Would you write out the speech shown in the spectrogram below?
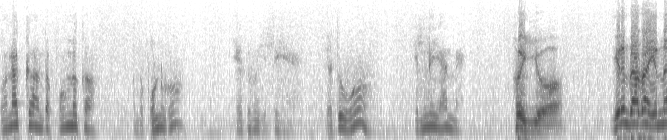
உனக்கு அந்த பொண்ணுக்கும் அந்த பொண்ணுக்கும் எதுவும் இல்லையே. எதுவும் இல்லையான்னு. ஐயோ இருந்தாதான் என்ன?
